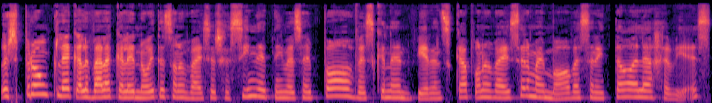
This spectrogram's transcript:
oorspronklik, alhoewel ek hulle nooit as onderwysers gesien het nie, was my pa wiskunde en wetenskap onderwyser en my ma was in Italië gewees.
